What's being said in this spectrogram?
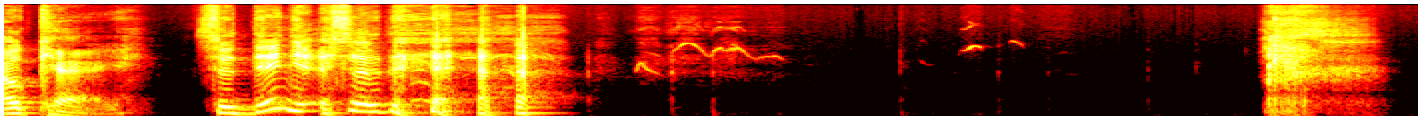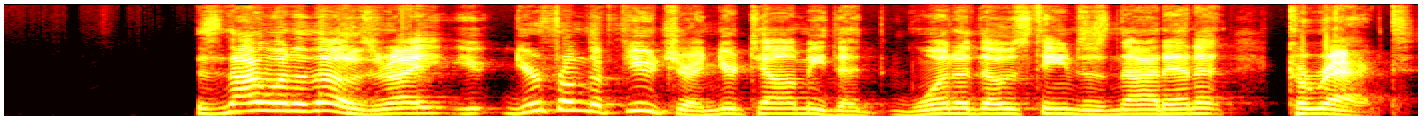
Okay. So then you, so. It's not one of those, right? You, you're from the future and you're telling me that one of those teams is not in it? Correct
